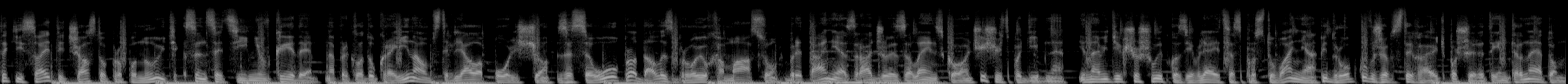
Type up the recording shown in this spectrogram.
Такі сайти часто пропонують сенсаційні вкиди. Наприклад, Україна обстріляла Польщу, ЗСУ продали зброю Хамасу, Британія зраджує Зеленського чи щось подібне. І навіть якщо швидко з'являється спростування, підробку вже встигають поширити інтернетом.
